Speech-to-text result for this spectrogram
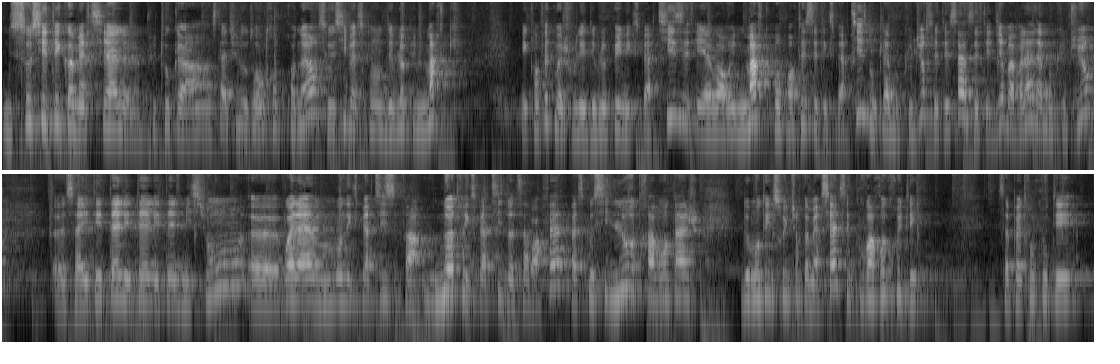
une société commerciale plutôt qu'un statut d'auto-entrepreneur. C'est aussi parce qu'on développe une marque et qu'en fait moi je voulais développer une expertise et avoir une marque pour porter cette expertise. Donc l'aboculture c'était ça, c'était dire bah voilà l'aboculture euh, ça a été telle et telle et telle mission, euh, voilà mon expertise, enfin notre expertise, notre savoir-faire, parce qu'aussi l'autre avantage de monter une structure commerciale, c'est de pouvoir recruter. Ça peut être recruter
